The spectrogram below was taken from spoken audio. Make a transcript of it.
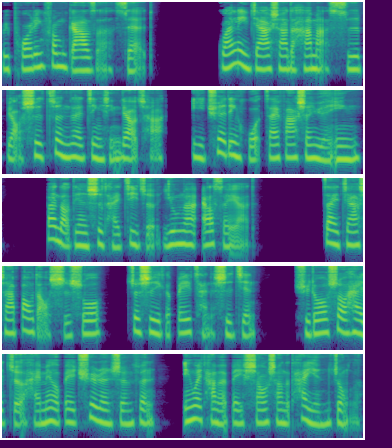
reporting from Gaza, said. 管理加沙的哈马斯表示，正在进行调查，以确定火灾发生原因。半岛电视台记者 Youmna Al Sayed 在加沙报道时说：“这是一个悲惨的事件，许多受害者还没有被确认身份，因为他们被烧伤的太严重了。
